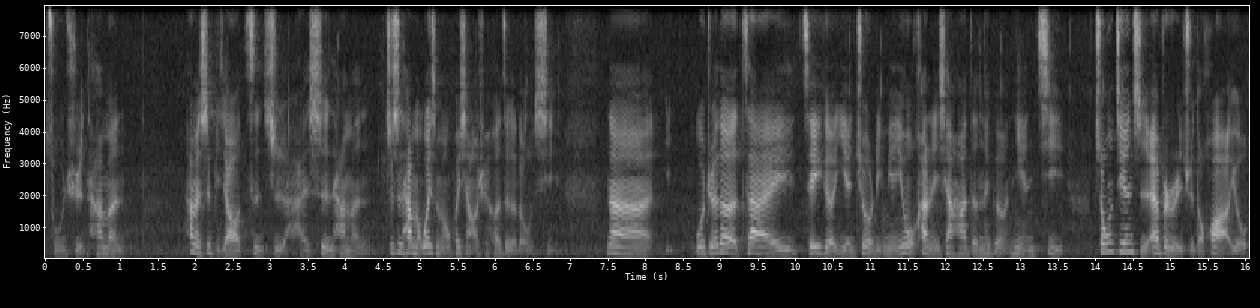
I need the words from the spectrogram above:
族群，他们他们是比较自制，还是他们就是他们为什么会想要去喝这个东西？那我觉得在这个研究里面，因为我看了一下他的那个年纪，中间值 average 的话，有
